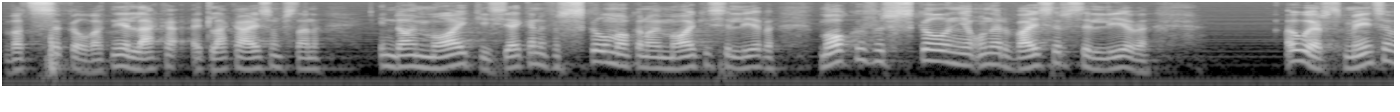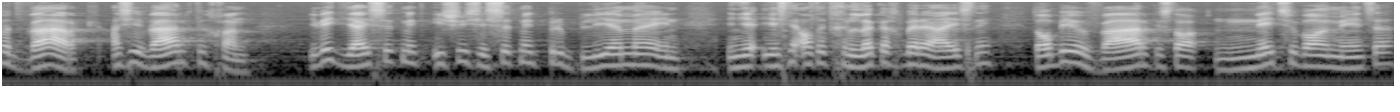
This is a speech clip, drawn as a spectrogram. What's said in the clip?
wat sukkel, wat nie 'n lekker uit lekker huisomstandighede en daai maatjies, jy kan 'n verskil maak in daai maatjies se lewe. Maak 'n verskil in jou onderwyser se lewe. Ouers, mense wat werk, as jy werk toe gaan, jy weet jy sit met issues, jy sit met probleme en en jy jy's nie altyd gelukkig by die huis nie. Daar by jou werk is daar net so baie mense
